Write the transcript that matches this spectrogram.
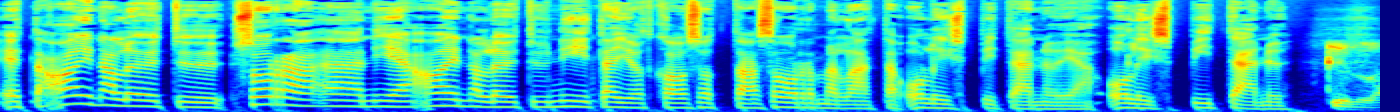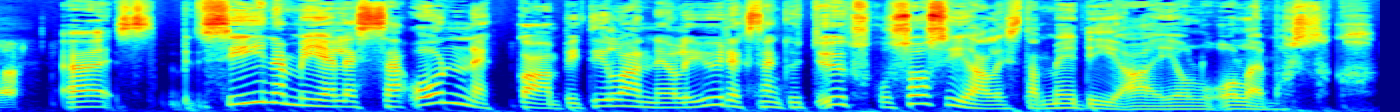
Että aina löytyy soraääniä, aina löytyy niitä, jotka osoittaa sormella, että olisi pitänyt ja olisi pitänyt. Kyllä. Siinä mielessä onnekkaampi tilanne oli 91, kun sosiaalista mediaa ei ollut olemassakaan.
